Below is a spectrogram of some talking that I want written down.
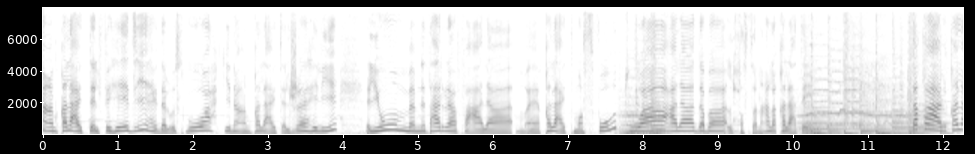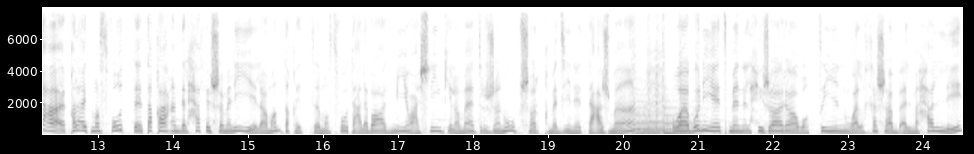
عن قلعة الفهيدي هيدا الأسبوع حكينا عن قلعة الجاهلي. اليوم بنتعرف على آه، قلعة مصفوط وعلى دبا الحصن على قلعتين. تقع القلعة قلعة مصفوت تقع عند الحافة الشمالية لمنطقة مصفوت على بعد 120 كيلومتر جنوب شرق مدينة عجمان وبنيت من الحجارة والطين والخشب المحلي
